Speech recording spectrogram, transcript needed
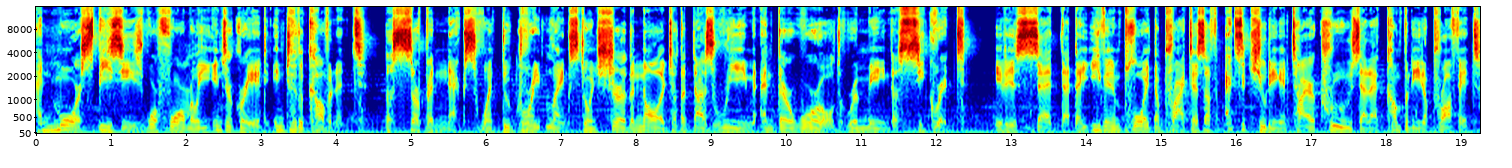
and more species were formally integrated into the Covenant, the Serpent Necks went through great lengths to ensure the knowledge of the Dazurim and their world remained a secret. It is said that they even employed the practice of executing entire crews that accompanied a prophet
